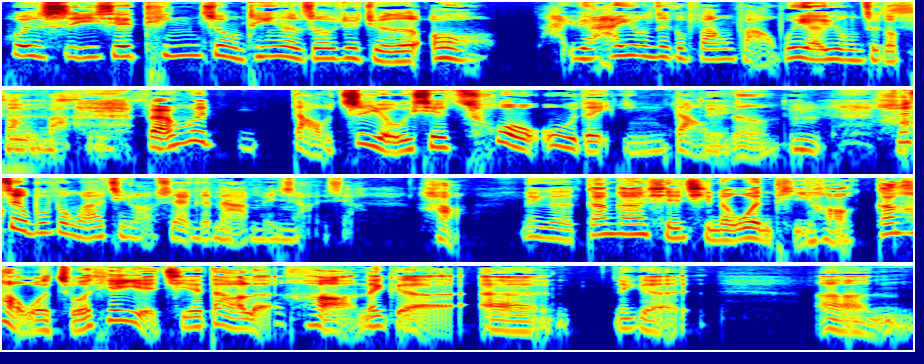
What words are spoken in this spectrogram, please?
或者是一些听众听了之后就觉得哦，原来用这个方法，我也要用这个方法，反而会导致有一些错误的引导呢？嗯，所以这个部分我要请老师来跟大家分享一下。好，那个刚刚闲情的问题哈，刚好我昨天也接到了哈，那个呃，那个嗯。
